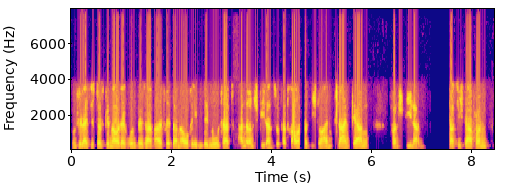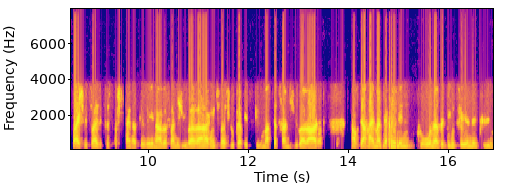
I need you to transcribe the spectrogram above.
Und vielleicht ist das genau der Grund, weshalb Alfred dann auch eben den Mut hat, anderen Spielern zu vertrauen und nicht nur einem kleinen Kern von Spielern. Was ich davon beispielsweise Christoph Steinert gesehen habe, fand ich überragend. Was Luka Witzki gemacht hat, fand ich überragend. Auch der Heimann, der den Corona-bedingt fehlenden Kühn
